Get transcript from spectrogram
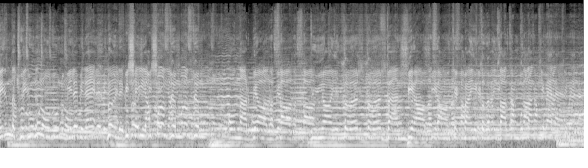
benim de çocuğumun olduğunu bile bile böyle bir şey yapmazdım. Onlar bir ağlasa dünya yıkılır. Ben bir ağlasam tek ben yıkılırım. Zaten bundan kime ne?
